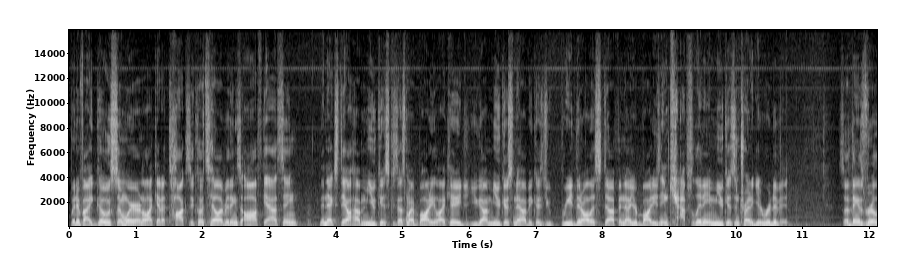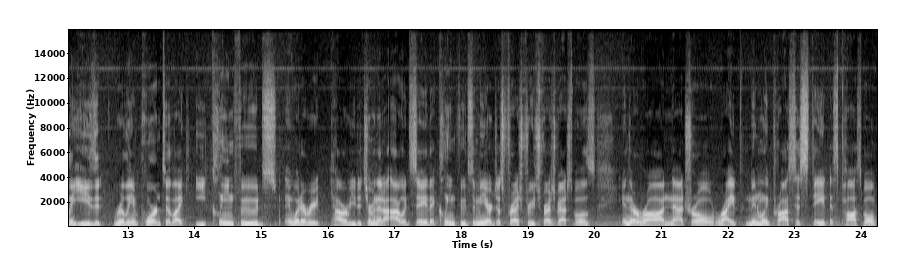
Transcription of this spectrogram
But if I go somewhere and like at a toxic hotel, everything's off gassing, the next day I'll have mucus because that's my body like, hey, you got mucus now because you breathed in all this stuff and now your body's encapsulating mucus and trying to get rid of it. So I think it's really easy, really important to like eat clean foods and whatever, however you determine that. I would say that clean foods to me are just fresh fruits, fresh vegetables in their raw, natural, ripe, minimally processed state as possible.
